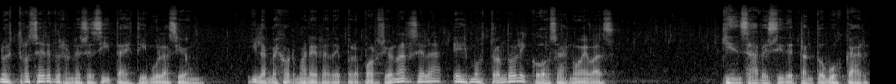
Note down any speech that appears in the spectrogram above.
Nuestro cerebro necesita estimulación y la mejor manera de proporcionársela es mostrándole cosas nuevas. Quién sabe si de tanto buscar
